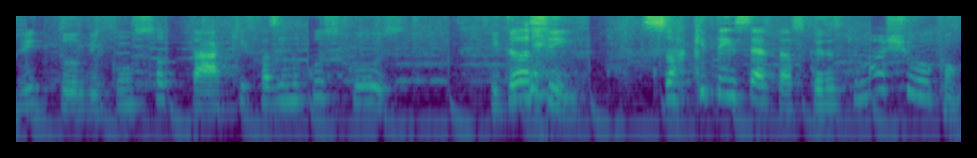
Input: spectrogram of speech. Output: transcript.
VTube com sotaque fazendo cuscuz. Então assim, só que tem certas coisas que machucam.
